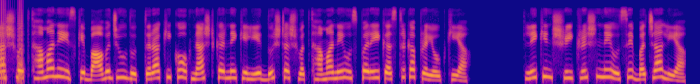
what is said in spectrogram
अश्वत्थामा ने इसके बावजूद उत्तरा की को नष्ट करने के लिए दुष्ट अश्वत्थामा ने उस पर एक अस्त्र का प्रयोग किया। लेकिन श्री कृष्ण ने उसे बचा लिया।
